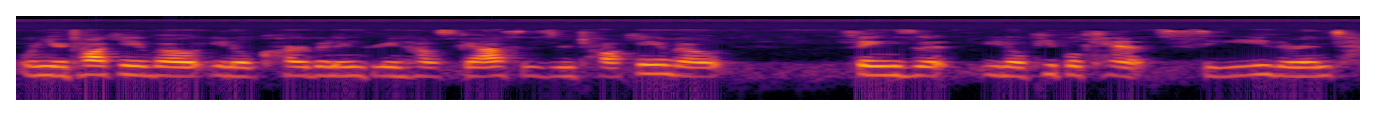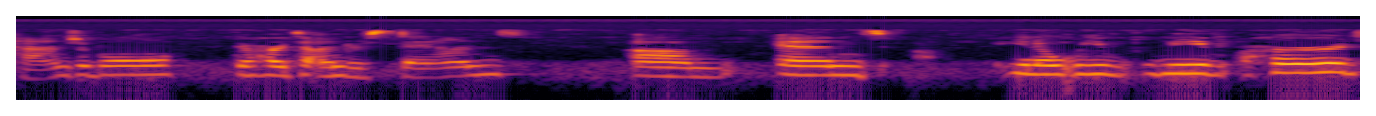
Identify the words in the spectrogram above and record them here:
when you're talking about you know carbon and greenhouse gases, you're talking about things that you know people can't see. They're intangible. They're hard to understand. Um, and you know we've we've heard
